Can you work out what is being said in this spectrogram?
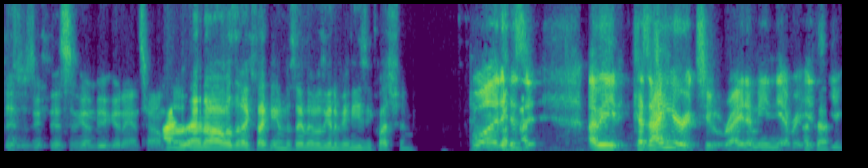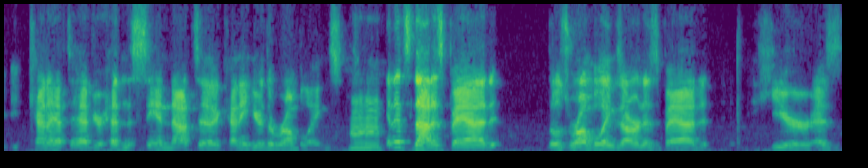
This is this is going to be a good answer. I, I know I wasn't expecting him to say that was going to be an easy question. Well, it is. I mean, because I hear it too, right? I mean, every, okay. you, you kind of have to have your head in the sand not to kind of hear the rumblings, mm-hmm. and it's not as bad. Those rumblings aren't as bad here as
